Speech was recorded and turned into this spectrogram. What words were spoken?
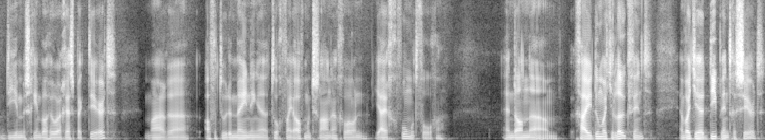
die je misschien wel heel erg respecteert. Maar af en toe de meningen toch van je af moet slaan en gewoon je eigen gevoel moet volgen. En dan um, ga je doen wat je leuk vindt en wat je diep interesseert.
